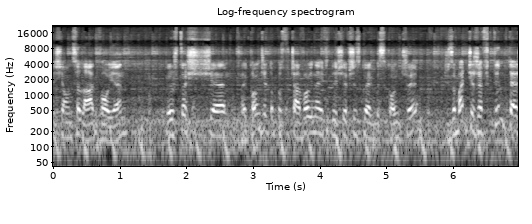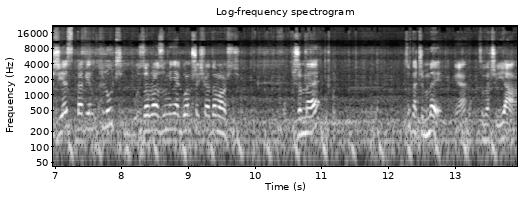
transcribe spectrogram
tysiące lat wojen, to już coś się kończy, to po prostu trzeba wojna i wtedy się wszystko jakby skończy. Czyli zobaczcie, że w tym też jest pewien klucz zrozumienia głębszej świadomości. Że my co znaczy my, nie? Co znaczy ja.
